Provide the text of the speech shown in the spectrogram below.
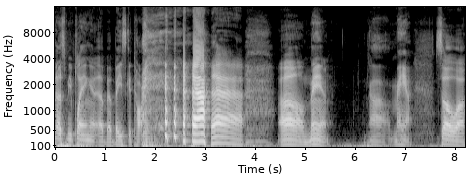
That's me playing a, a bass guitar. oh man. Oh man. So uh,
